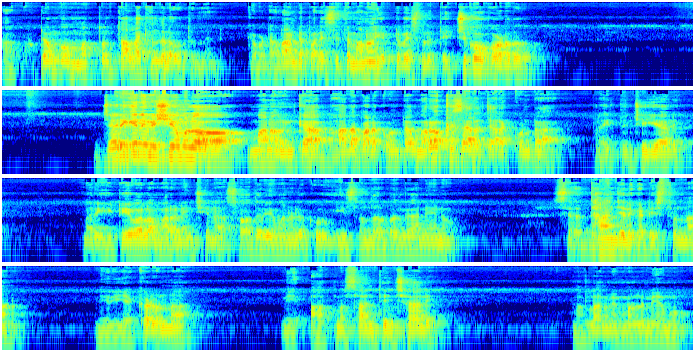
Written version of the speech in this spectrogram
ఆ కుటుంబం మొత్తం తల్లకిందలు అవుతుందండి కాబట్టి అలాంటి పరిస్థితి మనం ఎట్టి వయసులో తెచ్చుకోకూడదు. జరిగిన విషయంలో మనం ఇంకా బాధపడకుండా మరొకసారి జరగకుండా ప్రయత్నం చేయాలి. మరి ఇటీవల మరణించిన సోదరీమణులకు ఈ సందర్భంగా నేను శ్రద్ధాంజలి ఘటిస్తున్నాను. మీరు ఎక్కడున్నా మీ ఆత్మ శాంతించాలి. మరలా మిమ్మల్ని మేము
